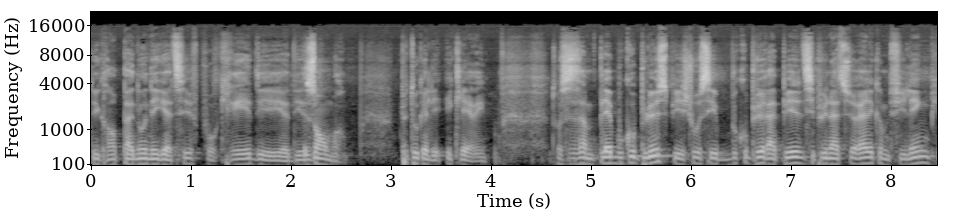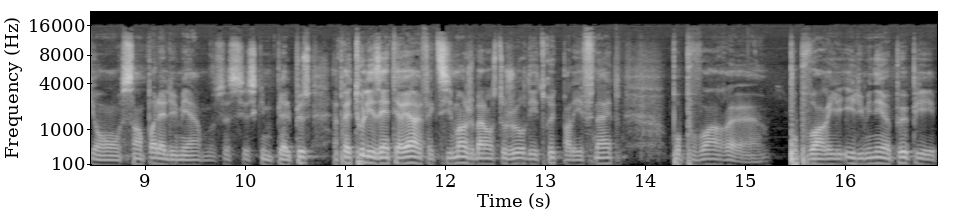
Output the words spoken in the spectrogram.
Des grands panneaux négatifs pour créer des, ombres plutôt qu'à les éclairer. ça, ça me plaît beaucoup plus. Puis je trouve que c'est beaucoup plus rapide, c'est plus naturel comme feeling, puis on sent pas la lumière. Ça, c'est ce qui me plaît le plus. Après, tous les intérieurs, effectivement, je balance toujours des trucs par les fenêtres pour pouvoir euh, pour pouvoir illuminer un peu puis,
